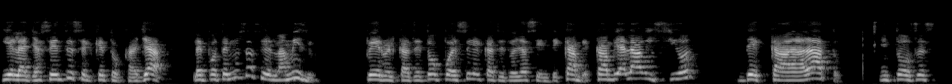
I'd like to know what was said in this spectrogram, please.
y el adyacente es el que toca allá. La hipotenusa sí es la misma, pero el cateto opuesto y el cateto adyacente cambia. Cambia la visión de cada dato. Entonces,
